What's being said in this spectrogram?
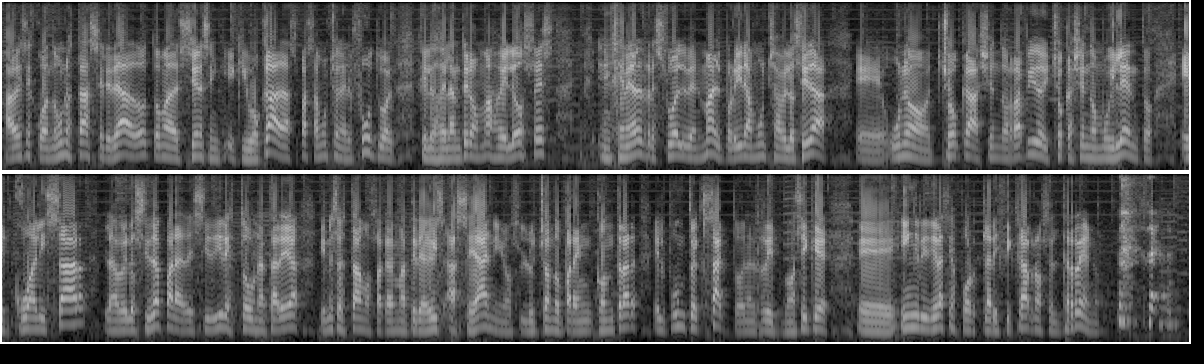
a veces cuando uno está acelerado, toma decisiones equivocadas, pasa mucho en el fútbol, que los delanteros más veloces en general resuelven mal por ir a mucha velocidad. Eh, uno choca yendo rápido y choca yendo muy lento. Ecualizar la velocidad para decidir es toda una tarea y en eso estamos acá en Materia Gris hace años luchando para encontrar el punto exacto en el ritmo. Así que, eh, Ingrid, gracias por clarificarnos el terreno.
